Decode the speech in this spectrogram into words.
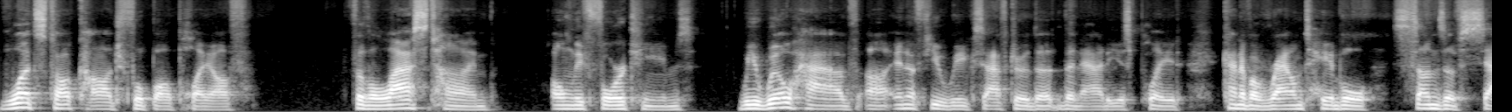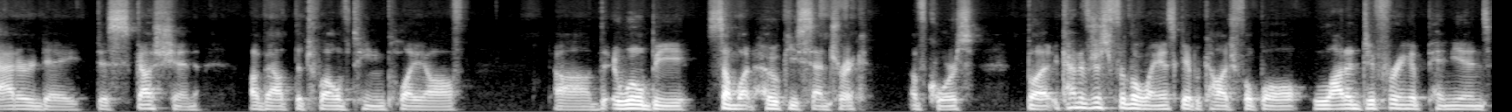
Let's talk college football playoff. For the last time, only four teams. We will have uh, in a few weeks after the the Natty is played, kind of a roundtable Sons of Saturday discussion about the 12 team playoff. Uh, it will be somewhat Hokie centric, of course, but kind of just for the landscape of college football. A lot of differing opinions,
